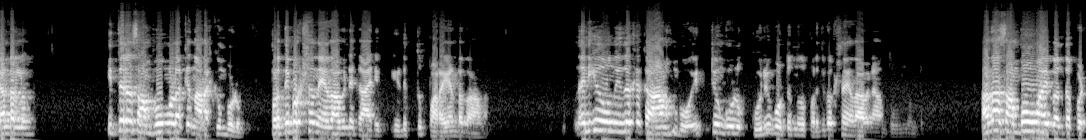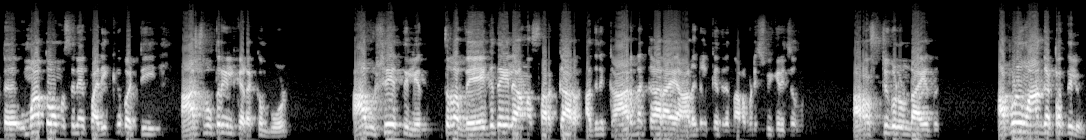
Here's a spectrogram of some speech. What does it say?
കണ്ടല്ലോ? ഇത്തരം സംഭവങ്ങളൊക്കെ നടക്കുമ്പോഴും പ്രതിപക്ഷ നേതാവിന്റെ കാര്യം എടുത്തു പറയേണ്ടതാണ്. എനിക്ക് തോന്നുന്നു ഇതൊക്കെ കാണുമ്പോൾ ഏറ്റവും കൂടുതൽ കുരു പൊട്ടുന്നത് പ്രതിപക്ഷ നേതാവിനാണെന്ന് തോന്നുന്നുണ്ട്. അത് ആ സംഭവവുമായി ബന്ധപ്പെട്ട് ഉമാ തോമസിനെ പരിക്ക് പറ്റി ആശുപത്രിയിൽ കിടക്കുമ്പോൾ ആ വിഷയത്തിൽ എത്ര വേഗതയിലാണ് സർക്കാർ അതിന് കാരണക്കാരായ ആളുകൾക്കെതിരെ നടപടി സ്വീകരിച്ചത്? അറസ്റ്റുകൾ ഉണ്ടായത്? അപ്പോഴും ആ ഘട്ടത്തിലും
